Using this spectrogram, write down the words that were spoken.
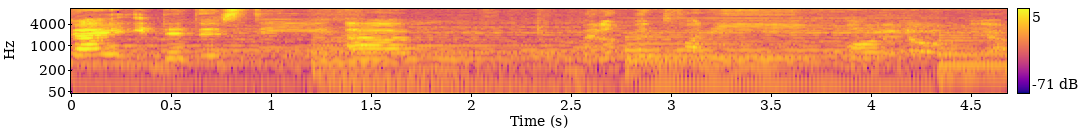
Okay, en dit is die ehm um, middelpunt van die aarde, ja. Nou ja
